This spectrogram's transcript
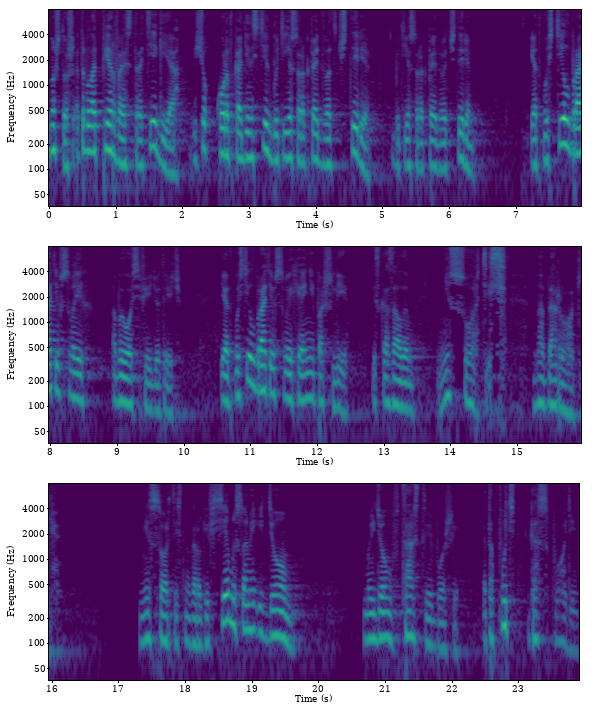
Ну что ж, это была первая стратегия. Еще коротко один стих, Бытие 45, 24. Бытие 45, 24. «И отпустил братьев своих», об Иосифе идет речь, «и отпустил братьев своих, и они пошли, и сказал им, не ссорьтесь на дороге». Не ссорьтесь на дороге. Все мы с вами идем. Мы идем в Царствие Божье. Это путь Господень.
